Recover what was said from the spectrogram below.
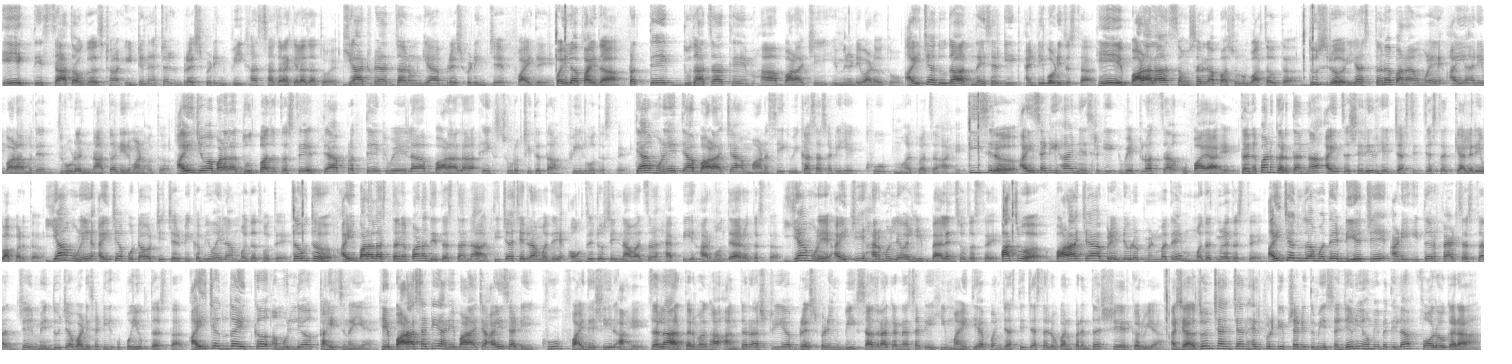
एक ते सात ऑगस्ट हा इंटरनॅशनल ब्रेस्ट फिडिंग वीक हा साजरा केला जातोय. या आठवड्यात जाणून घ्या ब्रेस्ट फिडिंगचे फायदे. पहिला फायदा प्रत्येक दुधाचा थेंब हा बाळाची इम्युनिटी वाढवतो. आईच्या दुधात नैसर्गिक अँटीबॉडीज असतात. हे बाळाला संसर्गापासून वाचवतं. दुसरं या स्तनपानामुळे आई आणि बाळामध्ये दृढ नातं निर्माण होतं. आई जेव्हा बाळाला दूध पाजत असते त्या प्रत्येक वेळेला बाळाला एक सुरक्षितता फील होत असते. त्यामुळे त्या बाळाच्या मानसिक विकासासाठी हे खूप महत्वाचं आहे. तिसरं आईसाठी हा नैसर्गिक वेट लॉसचा उपाय आहे. स्तनपान करताना आईचं शरीर हे जास्तीत जास्त कॅलरी वापरतं. यामुळे आईच्या पोटावरची चरबी कमी व्हायला मदत होते. चौथं आई बाळाला स्तनपान देत असताना तिच्या शरीरामध्ये ऑक्झिटोसिन नावाचं हॅपी हार्मोन तयार होत असतं. यामुळे आईची हार्मोन लेवल ही बॅलन्स होत असते. पाचवं बाळाच्या ब्रेन डेव्हलपमेंटमध्ये मदत मिळत असते. आईच्या दुधामध्ये डीएचए आणि इतर फॅट्स असतात जे मेंदूच्या वाढीसाठी उपयुक्त असतात. आईच्या दुधा इतकं अमूल्य काहीच नाहीये. हे बाळासाठी आणि बाळाच्या आईसाठी खूप फायदेशीर आहे. चला तर मग हा आंतरराष्ट्रीय ब्रेस्ट फिडिंग वीक साजरा करण्यासाठी ही माहिती आपण जास्तीत जास्त लोकांपर्यंत शेअर करूया. अशा अजून छान छान हेल्पफुल टिप्ससाठी तुम्ही संजीवनी होमिओपॅथीला फॉलो करा.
